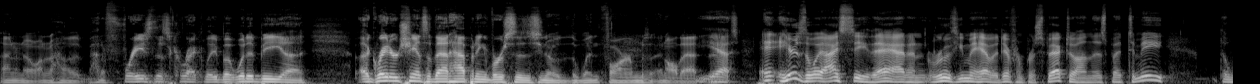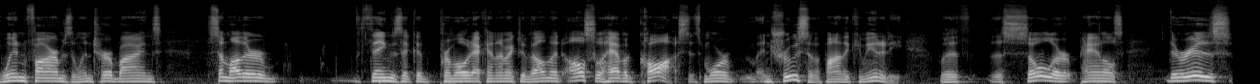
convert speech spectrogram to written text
I don't know. I don't know how to, how to phrase this correctly, but would it be uh, a greater chance of that happening versus you know the wind farms and all that? Yes. And here's the way I see that, and Ruth, you may have a different perspective on this, but to me, the wind farms, the wind turbines, some other things that could promote economic development also have a cost. It's more intrusive upon the community. With the solar panels, there is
